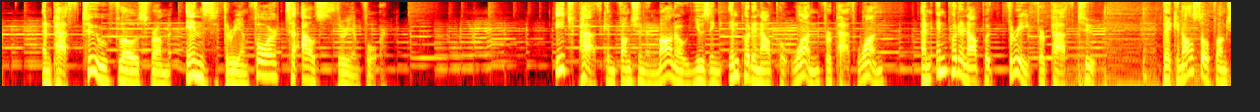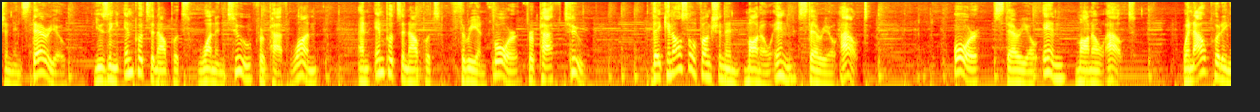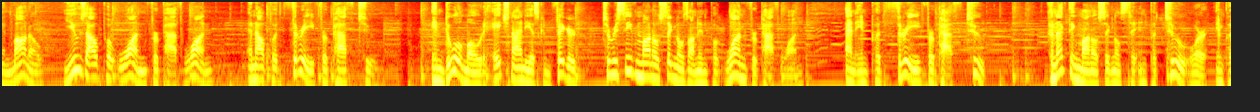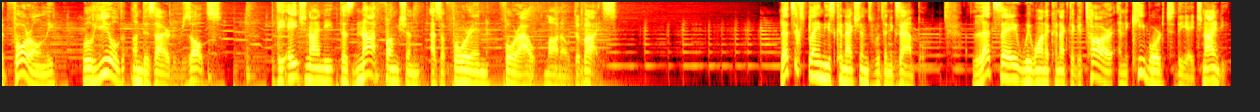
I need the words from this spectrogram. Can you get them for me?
and path 2 flows from ins 3 and 4 to outs 3 and 4. Each path can function in mono using input and output 1 for path 1 and input and output 3 for path 2. They can also function in stereo using inputs and outputs 1 and 2 for path 1, and inputs and outputs 3 and 4 for path 2. They can also function in mono in, stereo out, or stereo in, mono out. When outputting in mono, use output 1 for path 1 and output 3 for path 2. In dual mode, H90 is configured to receive mono signals on input 1 for path 1 and input 3 for path 2. Connecting mono signals to input 2 or input 4 only will yield undesired results. The H90 does not function as a 4-in, 4-out mono device. Let's explain these connections with an example. Let's say we want to connect a guitar and a keyboard to the H90.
